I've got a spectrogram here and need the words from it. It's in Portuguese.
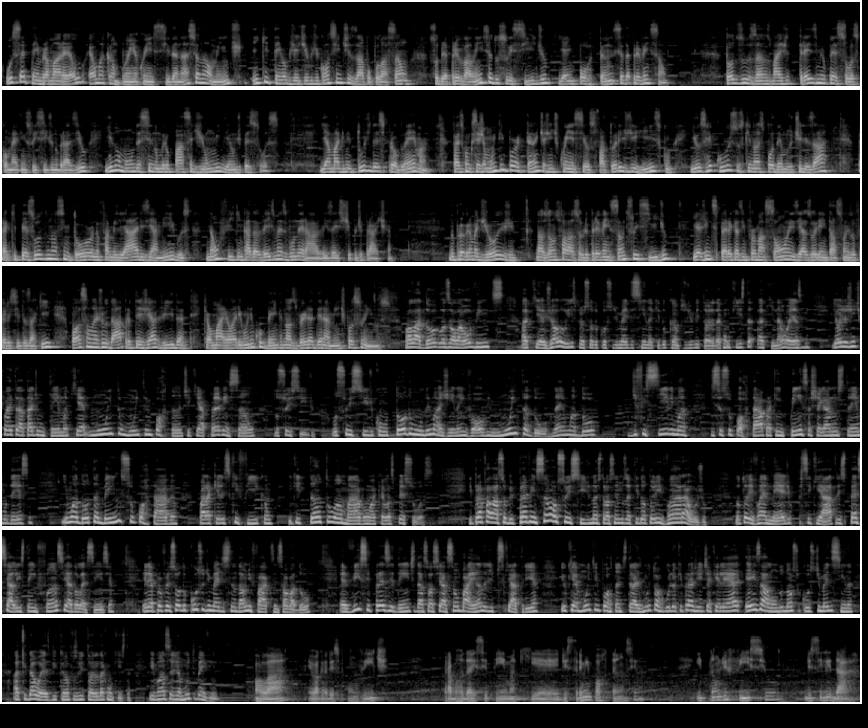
O Setembro Amarelo é uma campanha conhecida nacionalmente e que tem o objetivo de conscientizar a população sobre a prevalência do suicídio e a importância da prevenção. Todos os anos, mais de 13 mil pessoas cometem suicídio no Brasil e no mundo esse número passa de um milhão de pessoas. E a magnitude desse problema faz com que seja muito importante a gente conhecer os fatores de risco e os recursos que nós podemos utilizar para que pessoas do nosso entorno, familiares e amigos não fiquem cada vez mais vulneráveis a esse tipo de prática. No programa de hoje, nós vamos falar sobre prevenção de suicídio e a gente espera que as informações e as orientações oferecidas aqui possam ajudar a proteger a vida, que é o maior e único bem que nós verdadeiramente possuímos. Olá, Douglas, olá, ouvintes. Aqui é Jó Luiz, professor do curso de Medicina aqui do campus de Vitória da Conquista, aqui na UESB, e hoje a gente vai tratar de um tema que é muito, muito importante, que é a prevenção do suicídio. O suicídio, como todo mundo imagina, envolve muita dor, né? Uma dor dificílima de se suportar para quem pensa chegar num extremo desse, e uma dor também insuportável para aqueles que ficam e que tanto amavam aquelas pessoas. E para falar sobre prevenção ao suicídio, nós trouxemos aqui o Dr. Ivan Araújo. Dr. Ivan é médico, psiquiatra, especialista em infância e adolescência. Ele é professor do curso de medicina da Unifax em Salvador, é vice-presidente da Associação Baiana de Psiquiatria e o que é muito importante, traz muito orgulho aqui pra gente, é que ele é ex-aluno do nosso curso de medicina aqui da UESB Campus Vitória da Conquista. Ivan, seja muito bem-vindo. Olá, eu agradeço o convite para abordar esse tema que é de extrema importância e tão difícil de se lidar.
